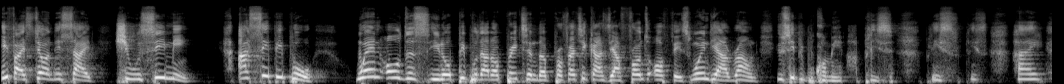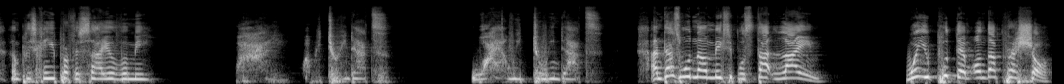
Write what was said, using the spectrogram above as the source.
If I stay on this side, she will see me. I see people when all these, you know, people that operate in the prophetic as their front office, when they are around, you see people coming, ah, please, please, please, hi, and please, can you prophesy over me? Why? Are we doing that? Why are we doing that? And that's what now makes people start lying. When you put them under pressure,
